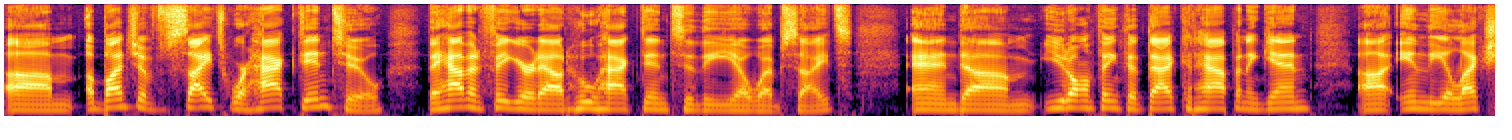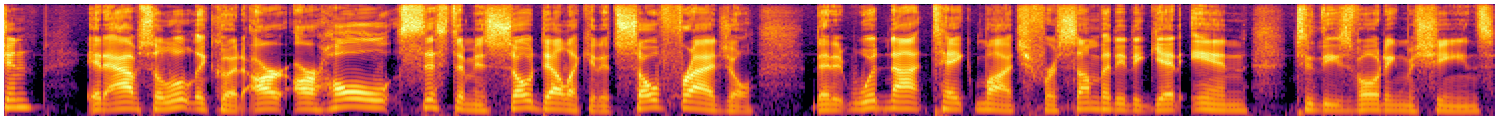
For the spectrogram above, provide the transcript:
Um, a bunch of sites were hacked into. They haven't figured out who hacked into the uh, websites. And um, you don't think that that could happen again uh, in the election? It absolutely could. Our our whole system is so delicate, it's so fragile that it would not take much for somebody to get in to these voting machines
